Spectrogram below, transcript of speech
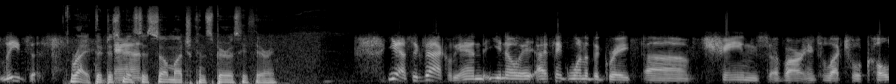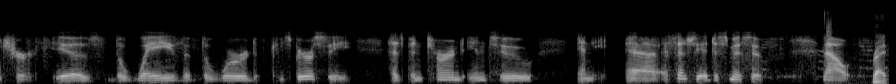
leads us. Right, they're dismissed And- as so much conspiracy theory. Yes, exactly. And you know, I think one of the great uh, shames of our intellectual culture is the way that the word conspiracy has been turned into an uh, essentially a dismissive. Now, Right.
